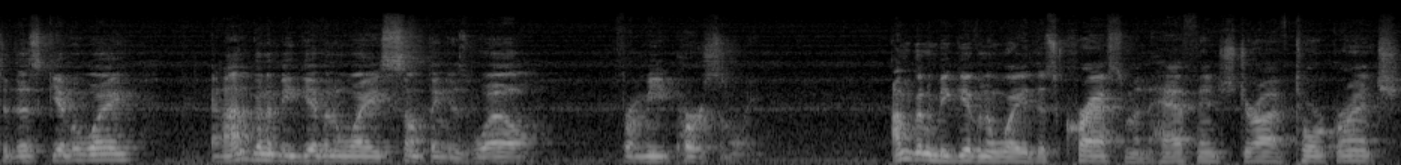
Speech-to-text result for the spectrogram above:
to this giveaway. And I'm going to be giving away something as well for me personally. I'm going to be giving away this Craftsman half inch drive torque wrench.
